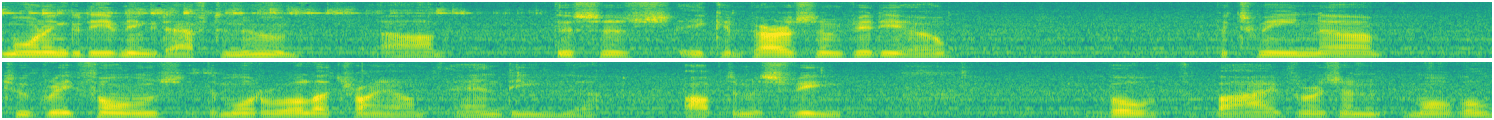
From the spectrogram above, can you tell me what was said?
morning, good evening, good afternoon. Um, this is a comparison video between uh, two great phones, the Motorola Triumph and the uh, Optimus V, both by Virgin Mobile.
